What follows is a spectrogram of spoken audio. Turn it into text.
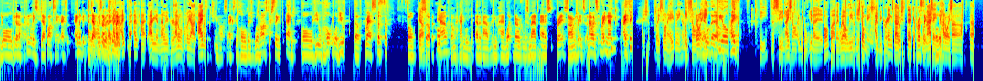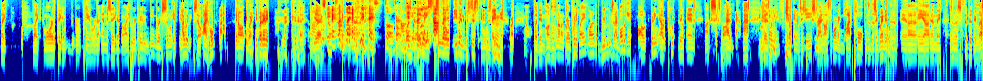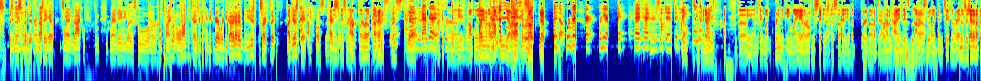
i a. I don't play. I don't you. Hold you. The press. So don't you what nerves? Man, as beneficiario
